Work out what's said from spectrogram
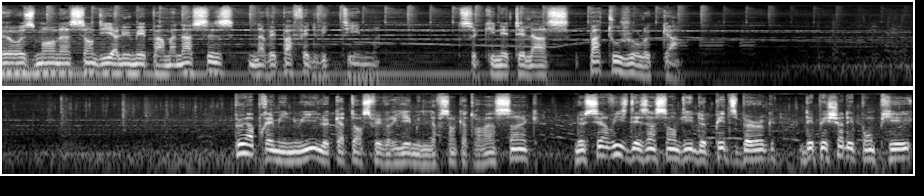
Heureusement, l'incendie allumé par Manasses n'avait pas fait de victimes, ce qui n'est hélas pas toujours le cas. Peu après minuit, le 14 février 1985, le service des incendies de Pittsburgh dépêcha des pompiers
